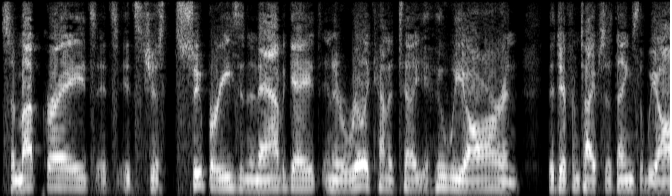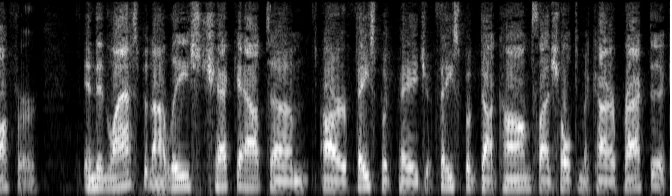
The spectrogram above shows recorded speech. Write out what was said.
some upgrades. It's it's just super easy to navigate and it'll really kind of tell you who we are and the different types of things that we offer. And then last but not least, check out um, our Facebook page at facebook.com slash ultimate chiropractic.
